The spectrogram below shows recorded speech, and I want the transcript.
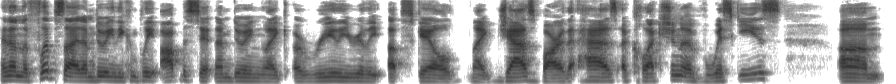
And on the flip side, I'm doing the complete opposite, and I'm doing like a really really upscale like jazz bar that has a collection of whiskeys. Um,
